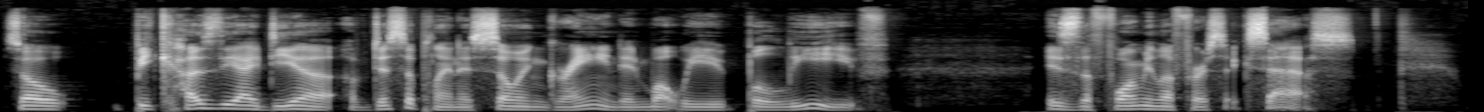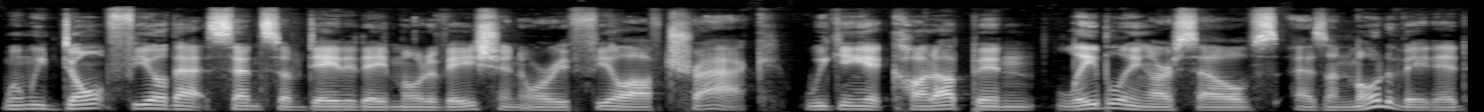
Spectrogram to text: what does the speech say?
So, because the idea of discipline is so ingrained in what we believe is the formula for success, when we don't feel that sense of day to day motivation or we feel off track, we can get caught up in labeling ourselves as unmotivated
